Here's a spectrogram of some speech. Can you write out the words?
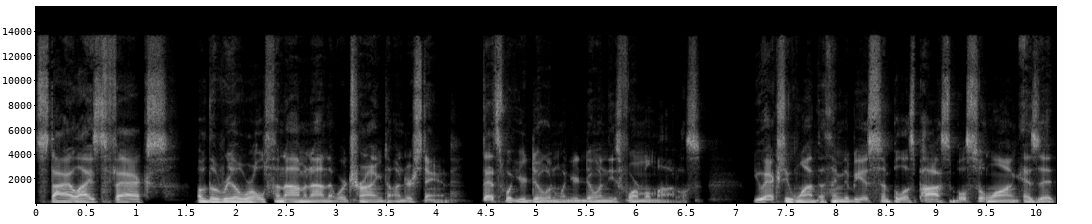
stylized facts of the real world phenomenon that we're trying to understand? That's what you're doing when you're doing these formal models. You actually want the thing to be as simple as possible so long as it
